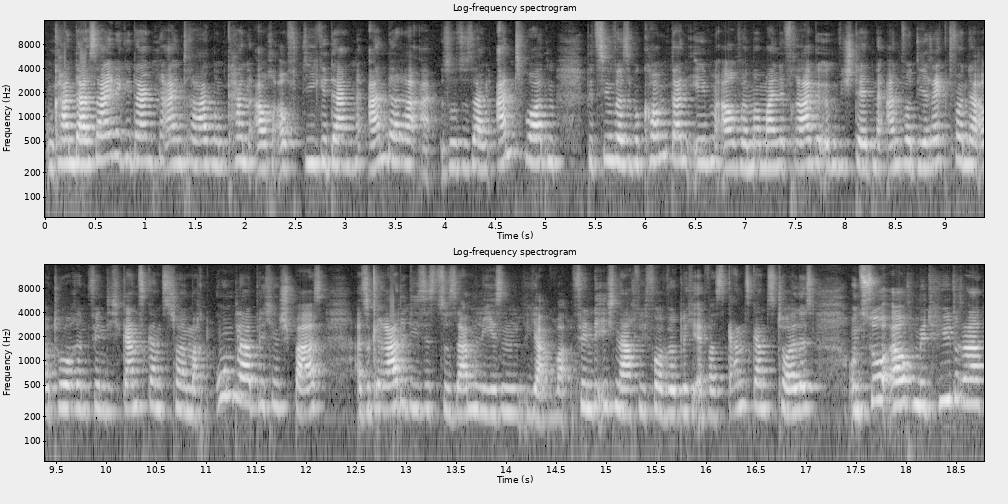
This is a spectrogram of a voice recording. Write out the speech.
und kann da seine Gedanken ein eintragen und kann auch auf die Gedanken anderer sozusagen antworten, beziehungsweise bekommt dann eben auch, wenn man mal eine Frage irgendwie stellt, eine Antwort direkt von der Autorin, finde ich ganz, ganz toll, macht unglaublichen Spaß. Also gerade dieses Zusammenlesen, ja, finde ich nach wie vor wirklich etwas ganz, ganz Tolles. Und so auch mit Hydra.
